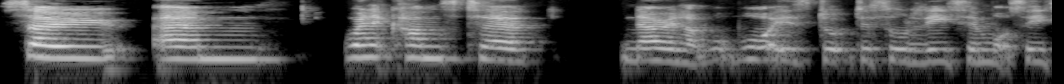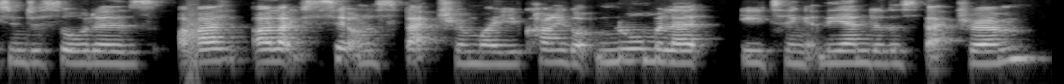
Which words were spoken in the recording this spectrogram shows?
So, um, when it comes to knowing like what is disordered eating, what's eating disorders, I, I like to sit on a spectrum where you've kind of got normal eating at the end of the spectrum,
